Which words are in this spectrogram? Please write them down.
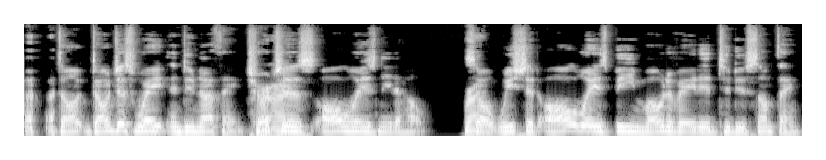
don't, don't just wait and do nothing. Churches always need a help. Right. So we should always be motivated to do something.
